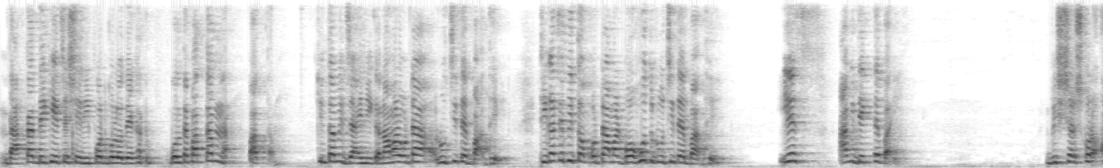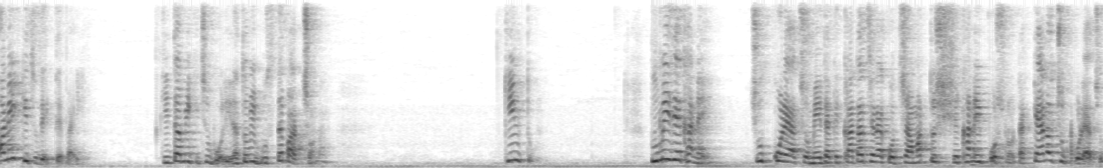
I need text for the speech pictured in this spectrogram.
ডাক্তার দেখিয়েছে সেই রিপোর্টগুলো দেখাতে বলতে পারতাম না? পারতাম। কিন্তু আমি যাইনি কেন? আমার ওটা রুচিতে বাধে। ঠিক আছে, প্রীতম, ওটা আমার বহুত রুচিতে বাধে। ইয়েস আমি দেখতে পাই। বিশ্বাস করো অনেক কিছু দেখতে পাই। কিন্তু আমি কিছু বলি না, তুমি বুঝতে পারছ না। কিন্তু তুমি যেখানে চুপ করে আছো, মেয়েটাকে কাটাছেড়া করছে, আমার তো সেখানেই প্রশ্নটা, কেন চুপ করে আছো?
